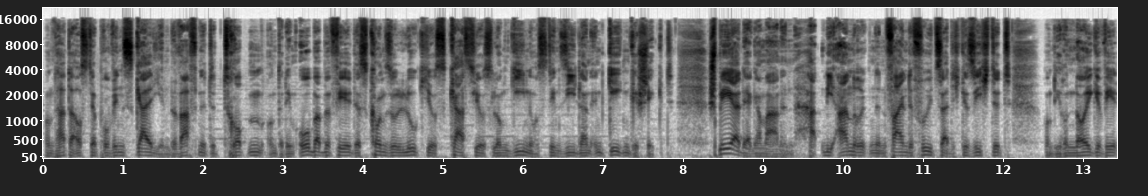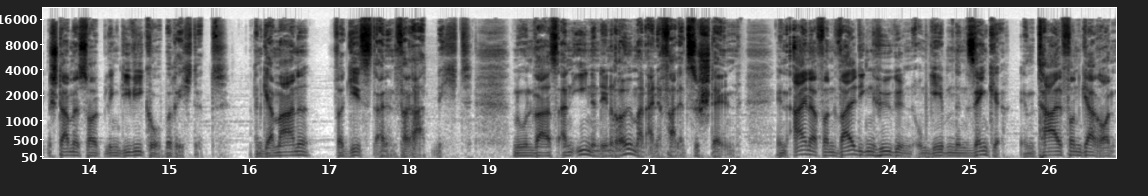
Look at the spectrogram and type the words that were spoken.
und hatte aus der Provinz Gallien bewaffnete Truppen unter dem Oberbefehl des Konsul Lucius Cassius Longinus den Siedlern entgegengeschickt. Speer der Germanen hatten die anrückenden Feinde frühzeitig gesichtet und ihren neu gewählten Stammeshäuptling Divico berichtet. Ein Germane vergisst einen Verrat nicht. Nun war es an ihnen, den Römern eine Falle zu stellen. In einer von waldigen Hügeln umgebenen Senke im Tal von Garonne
